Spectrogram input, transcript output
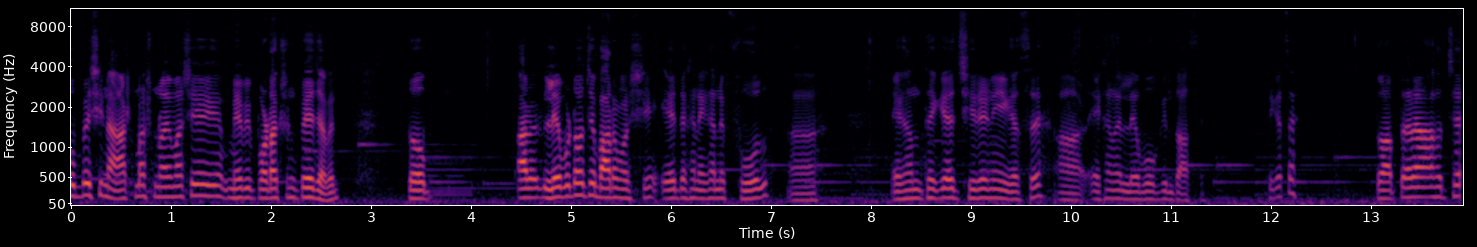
খুব বেশি না, আট মাস, নয় মাসে মেবি প্রোডাকশন পেয়ে যাবেন। তো, আর লেবুটা হচ্ছে বারো মাসি। এই দেখেন এখানে ফুল এখান থেকে ছিঁড়ে নিয়ে গেছে, আর এখানে লেবু কিন্তু আছে, ঠিক আছে? তো আপনারা হচ্ছে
